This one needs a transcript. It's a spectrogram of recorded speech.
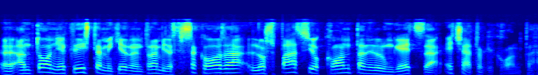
Eh, Antonio e Cristian mi chiedono entrambi la stessa cosa, lo spazio conta nella lunghezza? E certo che conta,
